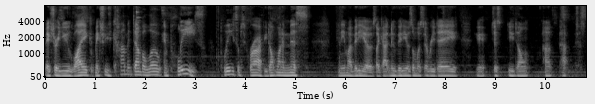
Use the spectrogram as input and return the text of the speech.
Make sure you like, make sure you comment down below, and please, please subscribe. You don't want to miss any of my videos. I got new videos almost every day. You just, you don't, uh, uh, just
